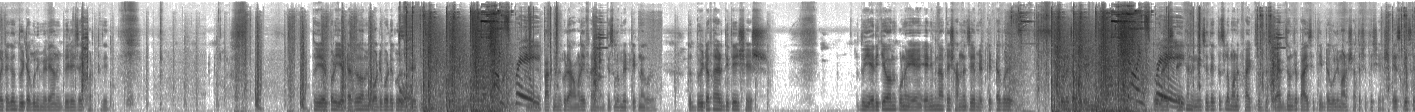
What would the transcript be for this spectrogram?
ওইটাকেও দুইটা গুলি মেরে আমি বেরিয়ে যাই ঘর থেকে। তো এরপরে এটাকেও আমি বডি বডি করে মেরে দিই. পাকনামি করে আমারই ফায়ার দিতেছিল মেডকেট না করে তো দুইটা ফায়ার দিতেই শেষ। তো এদিকেও আমি কোনো এনিমি না পেয়ে সামনে যে মেডকেটটা করে চলে যাব এনিমি তো। এইখানে নিচে দেখতেছিলাম অনেক ফাইট চলতেছে। একজন রে পাইছে তিনটা গুলি মারার সাথে সাথে শেষ। এসকেসে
